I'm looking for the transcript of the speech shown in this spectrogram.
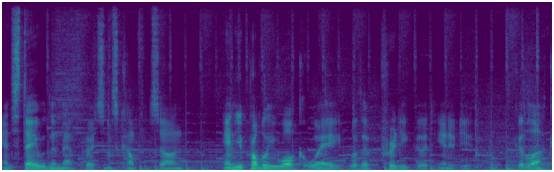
and stay within that person's comfort zone. And you probably walk away with a pretty good interview. Good luck.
